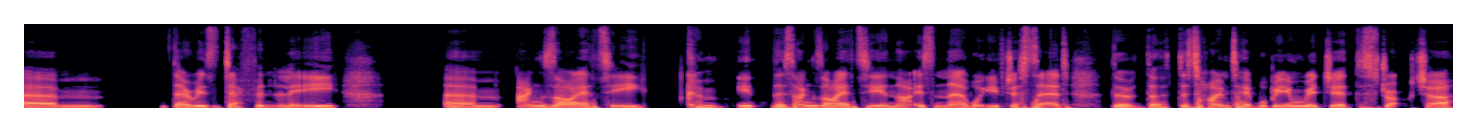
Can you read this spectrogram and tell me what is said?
um, there is definitely um, anxiety com- it, there's anxiety in that, isn't there? What you've just said, the the, the timetable being rigid, the structure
